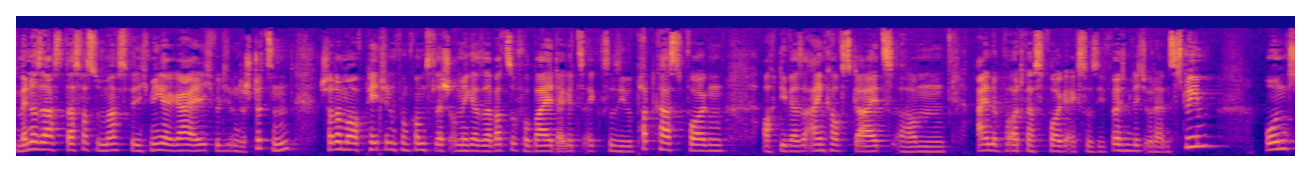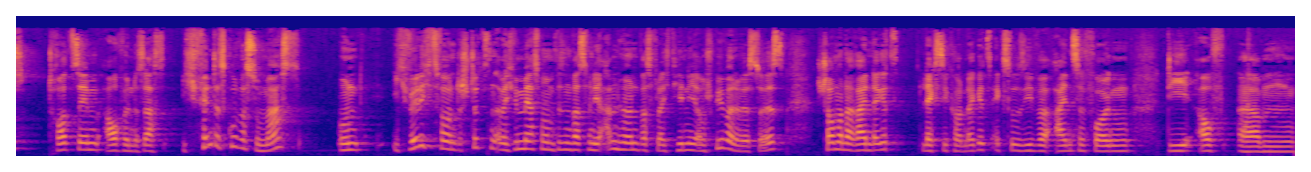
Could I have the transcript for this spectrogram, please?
wenn du sagst, das, was du machst, finde ich mega geil, ich will dich unterstützen, schau doch mal auf patreon.com slash omega vorbei, da gibt's exklusive Podcast-Folgen, auch diverse Einkaufsguides, ähm, eine Podcast-Folge exklusiv wöchentlich oder ein Stream und trotzdem, auch wenn du sagst, ich finde es gut, was du machst und ich will dich zwar unterstützen, aber ich will mir erstmal ein bisschen was von dir anhören, was vielleicht hier nicht am Spielwareninvestor ist. Schau mal da rein, da gibt's Lexikon, da gibt's exklusive Einzelfolgen, die auf ähm,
